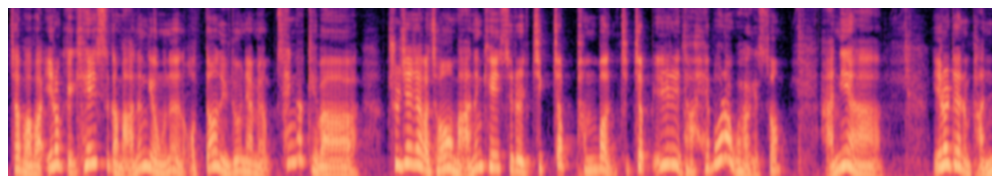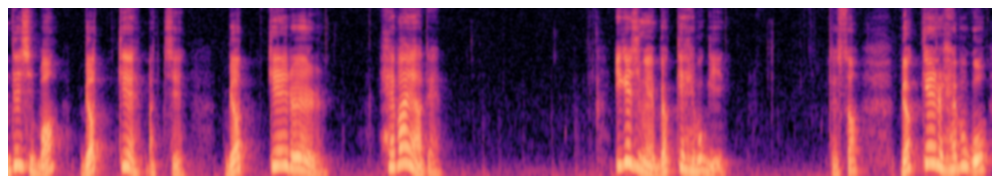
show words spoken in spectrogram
자, 봐봐. 이렇게 케이스가 많은 경우는 어떤 의도냐면 생각해봐. 출제자가 저 많은 케이스를 직접 한 번 직접 일일이 다 해보라고 하겠어? 아니야. 이럴 때는 반드시 뭐? 몇 개, 맞지? 몇 개를 해봐야 돼. 이게 중요해. 몇 개 해보기. 됐어? 몇 개를 해보고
